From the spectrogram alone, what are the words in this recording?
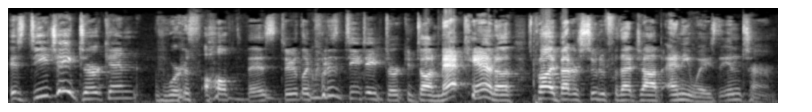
Is DJ Durkin worth all this, dude? Like, what has DJ Durkin done? Matt Canada is probably better suited for that job, anyways, the intern.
